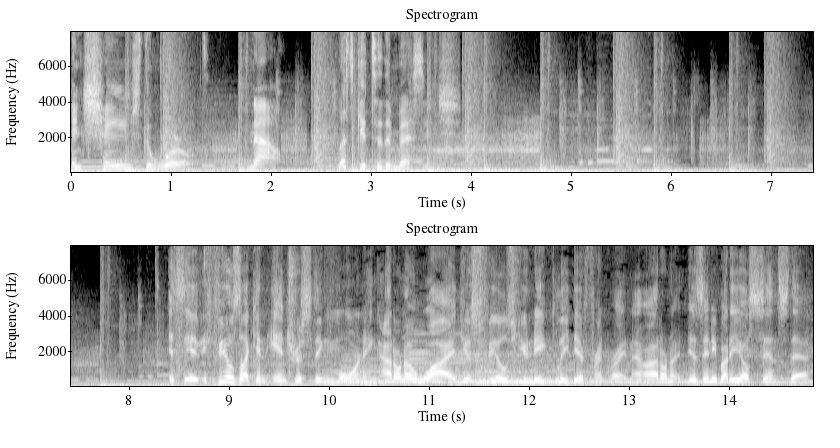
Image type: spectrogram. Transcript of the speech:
and change the world. Now, let's get to the message. It's, it feels like an interesting morning. I don't know why. It just feels uniquely different right now. I don't know. Does anybody else sense that?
